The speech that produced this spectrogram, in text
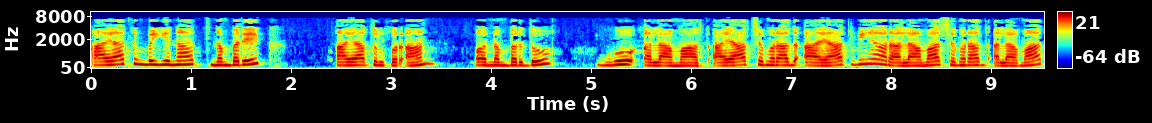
آیات امبینات نمبر ایک، آیات القرآن اور نمبر دو، وہ علامات۔ آیات سے مراد آیات بھی ہیں اور علامات سے مراد علامات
